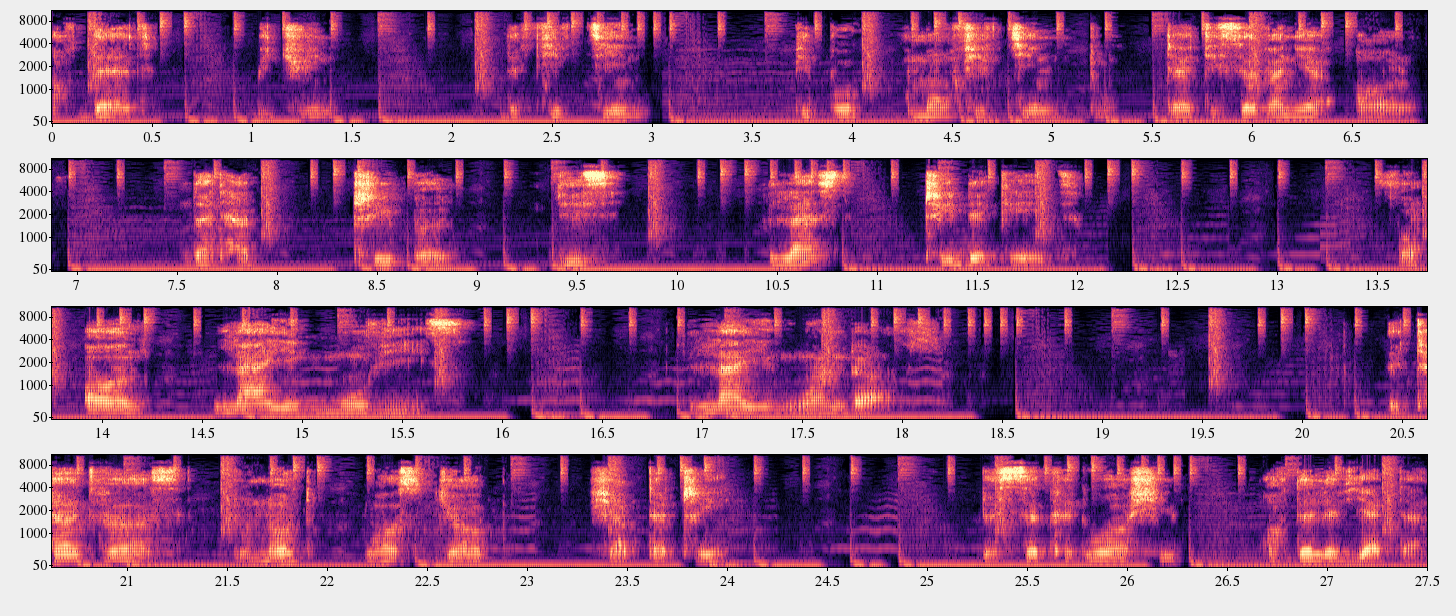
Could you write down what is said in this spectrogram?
of death between the 15 people among 15 to 37 year old that had tripled this last three decades. From all lying movies, lying wonders. The third verse to note was Job chapter 3, the sacred worship of the Leviathan.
